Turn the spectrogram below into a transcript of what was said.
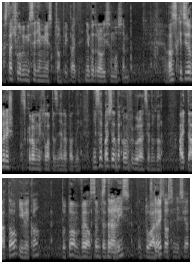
A stačilo by mi 7 miest v tom prípade. Nepotreboval by som 8. Ale zase keď si zoberieš Skromný chlapec nenapadný. Mne sa páči táto konfigurácia tuto. Aj táto, Iveco, tuto V8 TDI, Stralis, Tuareg, 480.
